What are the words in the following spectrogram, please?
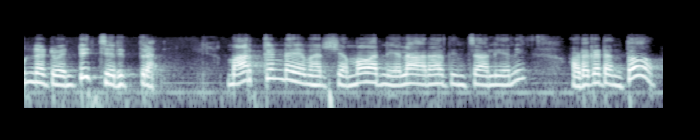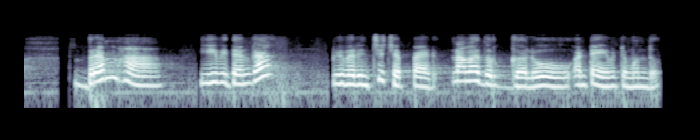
ఉన్నటువంటి చరిత్ర. మార్కండేయ మహర్షి అమ్మవారిని ఎలా ఆరాధించాలి అని అడగటంతో బ్రహ్మ ఈ విధంగా వివరించి చెప్పాడు. నవదుర్గలు అంటే ఏమిటి ముందు?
